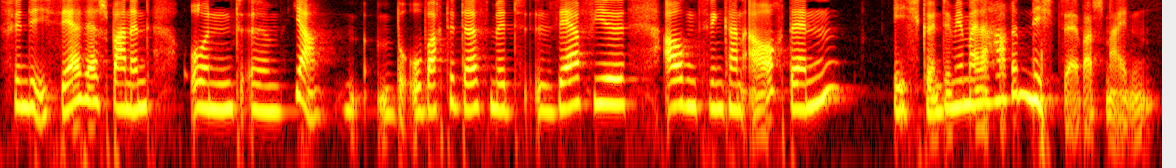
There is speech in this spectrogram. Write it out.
finde ich sehr, sehr spannend und ähm, ja, beobachte das mit sehr viel Augenzwinkern auch, denn ich könnte mir meine Haare nicht selber schneiden.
